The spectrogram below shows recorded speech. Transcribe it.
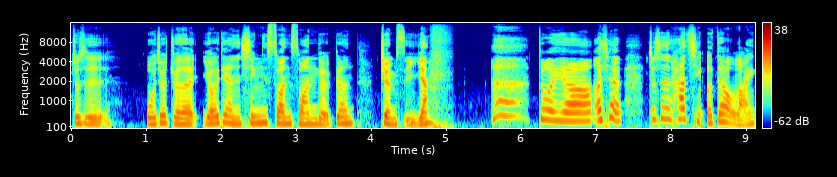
就是我就觉得有一点心酸酸的，跟 James 一样。对呀、而且就是他请 Adele 来，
